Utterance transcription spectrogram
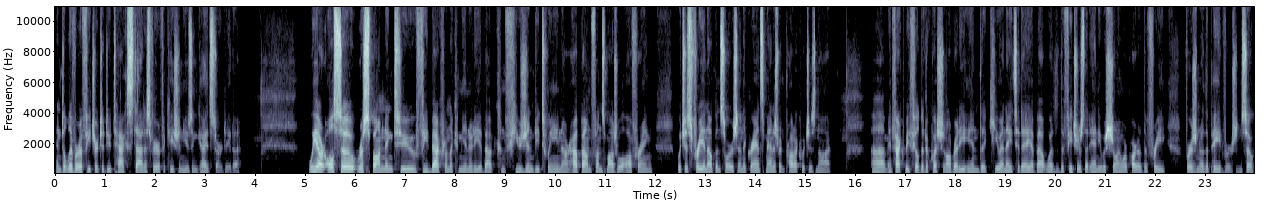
and deliver a feature to do tax status verification using GuideStar data. We are also responding to feedback from the community about confusion between our outbound funds module offering, which is free and open source, and the grants management product, which is not. Um, in fact, we fielded a question already in the Q&A today about whether the features that Annie was showing were part of the free version or the paid version. So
